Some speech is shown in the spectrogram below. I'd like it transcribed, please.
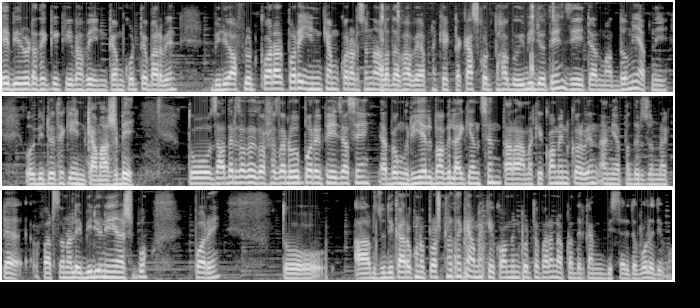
এই ভিডিওটা থেকে কীভাবে ইনকাম করতে পারবেন। ভিডিও আপলোড করার পরে ইনকাম করার জন্য আলাদাভাবে আপনাকে একটা কাজ করতে হবে ওই ভিডিওতে যে এটার মাধ্যমে আপনি ওই ভিডিও থেকে ইনকাম আসবে। তো যাদের যাদের দশ হাজারের উপরে পেজ আছে এবং রিয়েলভাবে লাইক আনছেন, তারা আমাকে কমেন্ট করবেন। আমি আপনাদের জন্য একটা পার্সোনালি ভিডিও নিয়ে আসব পরে। তো আর যদি কারও কোনো প্রশ্ন থাকে, আমাকে কমেন্ট করতে পারেন। আপনাদেরকে আমি বিস্তারিত বলে দেবো।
